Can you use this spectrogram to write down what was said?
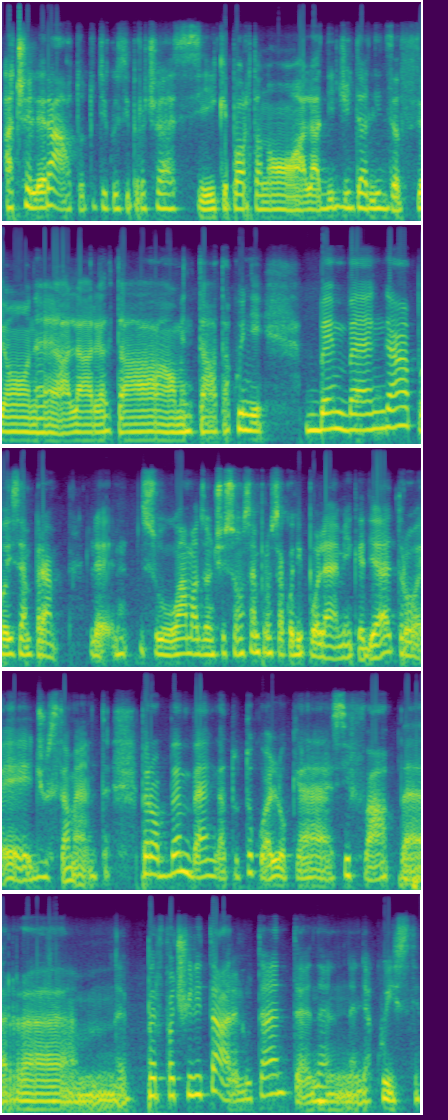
accelerato tutti questi processi che portano alla digitalizzazione, alla realtà aumentata, quindi ben venga, poi sempre le, su Amazon ci sono sempre un sacco di polemiche dietro e giustamente, però ben venga tutto quello che si fa per, ehm, per facilitare l'utente nel, negli acquisti.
